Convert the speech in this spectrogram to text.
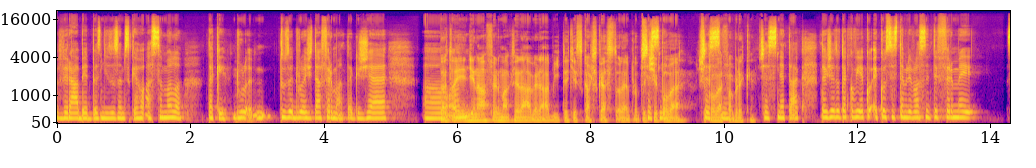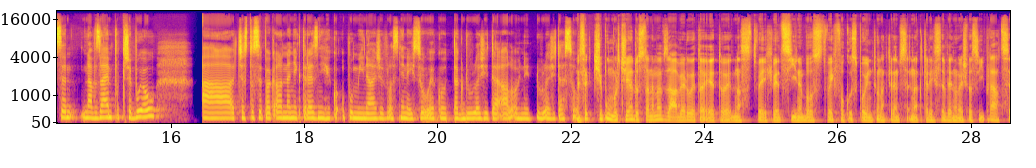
vyrábět bez nizozemského ASML. Taky důle, tuze důležitá firma, takže Uh, to je ta on, jediná firma, která vyrábí ty tiskařské stroje pro ty přesně, čipové, čipové přesně, fabriky. Přesně tak. Takže je to takový jako ekosystém, kdy vlastně ty firmy se navzájem potřebují a často se pak ale na některé z nich jako opomíná, že vlastně nejsou jako tak důležité, ale oni důležité jsou. My se k čipům určitě dostaneme v závěru, je to, je to jedna z tvých věcí nebo z tvých focus pointů, na, kterém se, na kterých se věnuješ ve své práci.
